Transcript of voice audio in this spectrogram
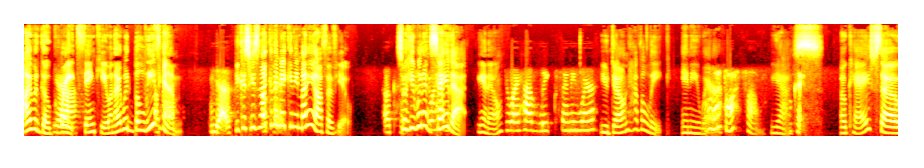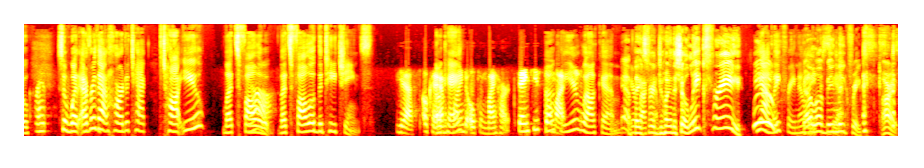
I would go, Great, Yeah. thank you. And I would believe Okay. him yes. because he's not going to make any money off of you. Okay. So he wouldn't Do say have- that, you know. Do I have leaks anywhere? You don't have a leak Oh, anywhere. that's awesome. yes. okay. Okay, so Right. so whatever that heart attack taught you, let's follow. Yeah. Let's follow the teachings. Yes. Okay. okay. I'm trying to open my heart. Thank you so okay, much. you're welcome. Yeah, You're thanks for joining the show. Leak free. Yeah, leak free. No Gotta love being Yeah. leak free. All right.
